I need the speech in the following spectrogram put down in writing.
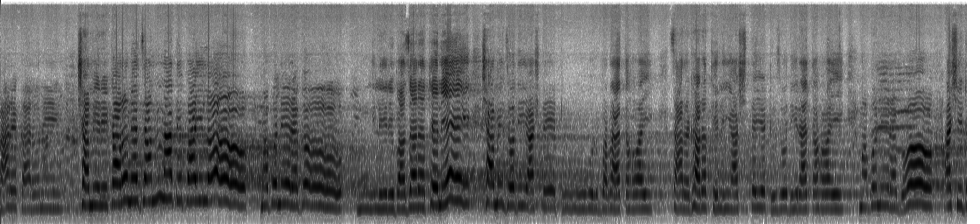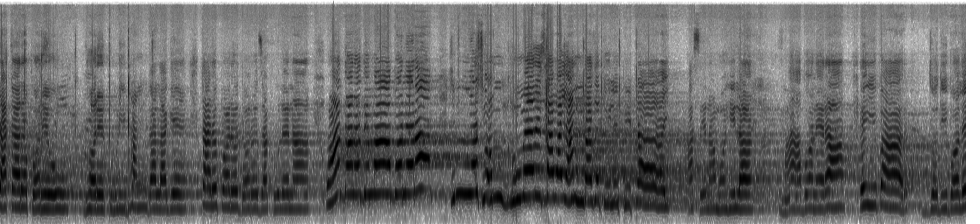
কারে কারণে? স্বামীর কারণে জান্নাত পাইল? মা বোনেরা গো, মুঙ্গলির বাজার থেনে স্বামী যদি আসতে টুর রাত হয় চার ঘাট থেনে আসতে একটু যদি রাত হয়, মা বোনেরা গো, আসি ডাকার পরেও ঘরের কুড়ি ভাঙ্গা লাগে, তারপরেও দরজা খুলে না। ও দাঁড়াতে মা বোনেরা, ঘুমের সবাই আন্দাজে তুলি পিটাই, আসে না মহিলা। মা বোনেরা, এইবার যদি বলে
